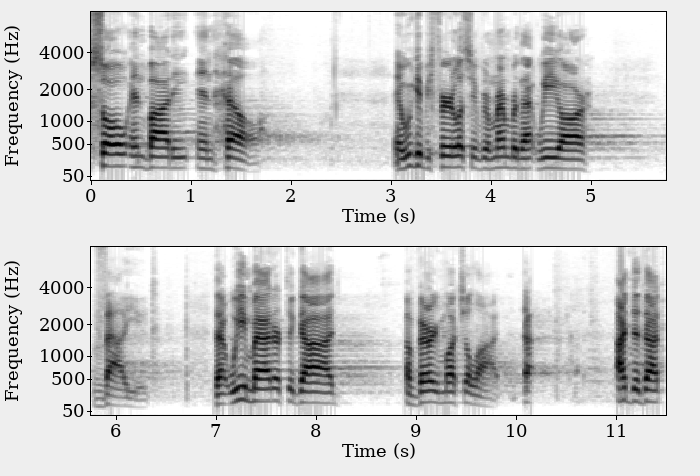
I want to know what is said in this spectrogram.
soul and body in hell. And we can be fearless if we remember that we are valued, that we matter to God a very much a lot. Uh, I did that.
